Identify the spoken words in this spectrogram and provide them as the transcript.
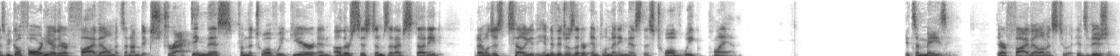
as we go forward here, there are five elements, and I'm extracting this from the 12 week year and other systems that I've studied. But I will just tell you the individuals that are implementing this, this 12 week plan, it's amazing. There are five elements to it. It's vision.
